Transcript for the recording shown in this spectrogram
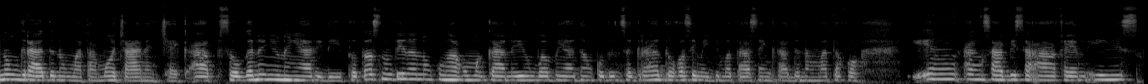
nung grado ng mata mo, tsaka ng check-up. So, ganun yung nangyari dito. Tapos, nung tinanong ko nga kung magkano yung babayadan ko dun sa grado, kasi medyo mataas na yung grado ng mata ko, yung, ang sabi sa akin is,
